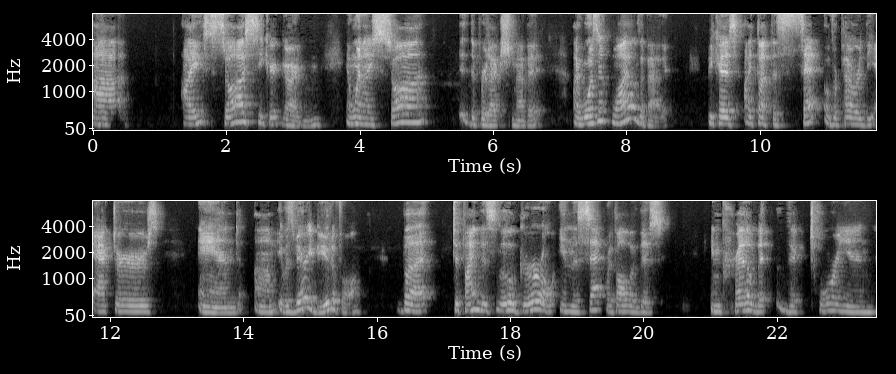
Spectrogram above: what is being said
Uh, I saw Secret Garden, and when I saw the production of it, I wasn't wild about it because I thought the set overpowered the actors, and um, it was very beautiful. But to find this little girl in the set with all of this incredible Victorian,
